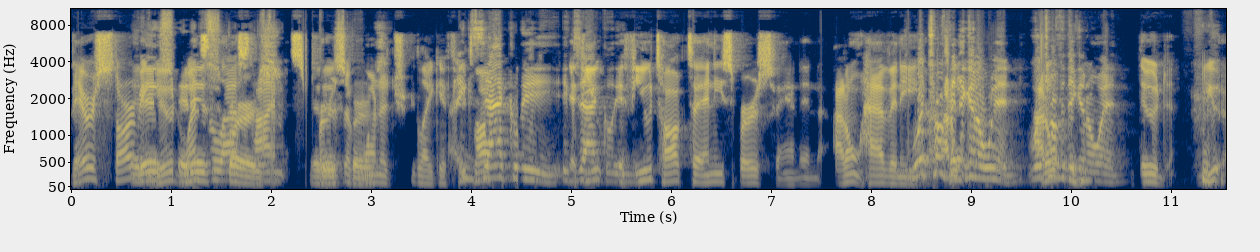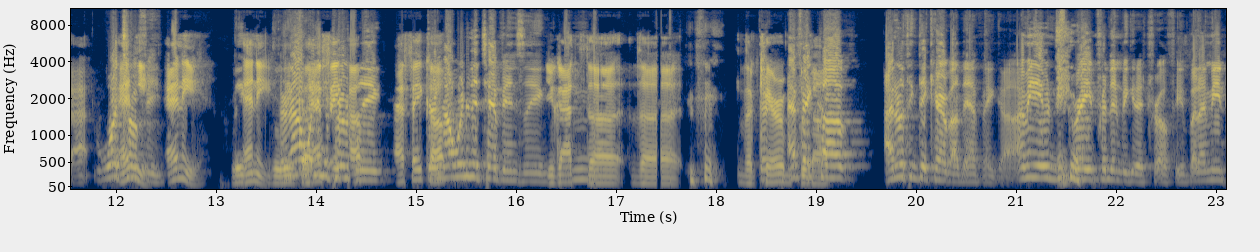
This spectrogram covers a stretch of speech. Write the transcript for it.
They're starving, is, dude. When's the last time Spurs, have won a tr- like? If exactly, talk, exactly. If you, if you, talk to any Spurs fan, and I don't have any. What trophy are they gonna win? What trophy are they gonna win, dude? You uh, what any, trophy? Any League, Any. They're not winning FA the Premier League. FA Cup. They're not winning the Champions League. You got the the the Carabao FA Cup. I don't think they care about the FA Cup. I mean, it would be great for them to get a trophy, but I mean,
